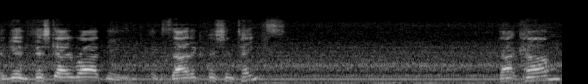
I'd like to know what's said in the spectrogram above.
Again, Fish Guy Rodney, Exotic Fish N Tanks. Dot com.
